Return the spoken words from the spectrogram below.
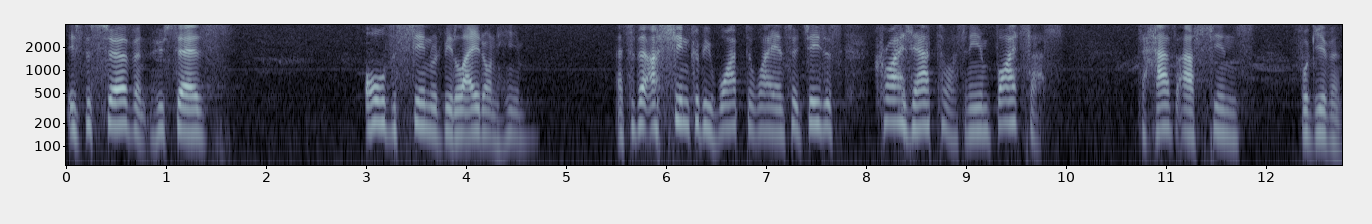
is the servant who says, all the sin would be laid on him. And so that our sin could be wiped away. And so Jesus cries out to us and he invites us to have our sins forgiven.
